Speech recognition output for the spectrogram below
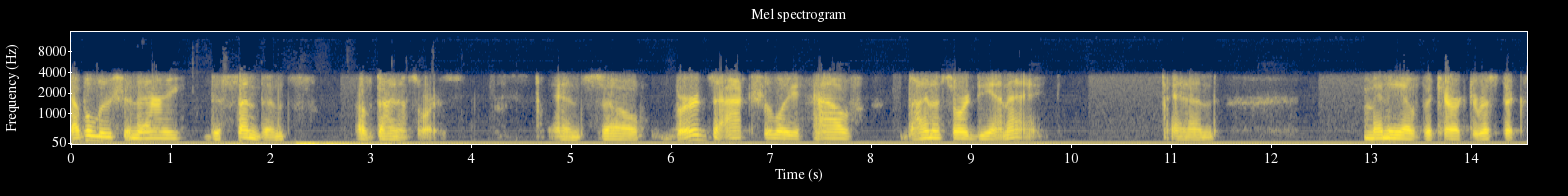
evolutionary descendants of dinosaurs, and so birds actually have dinosaur DNA, and many of the characteristics,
